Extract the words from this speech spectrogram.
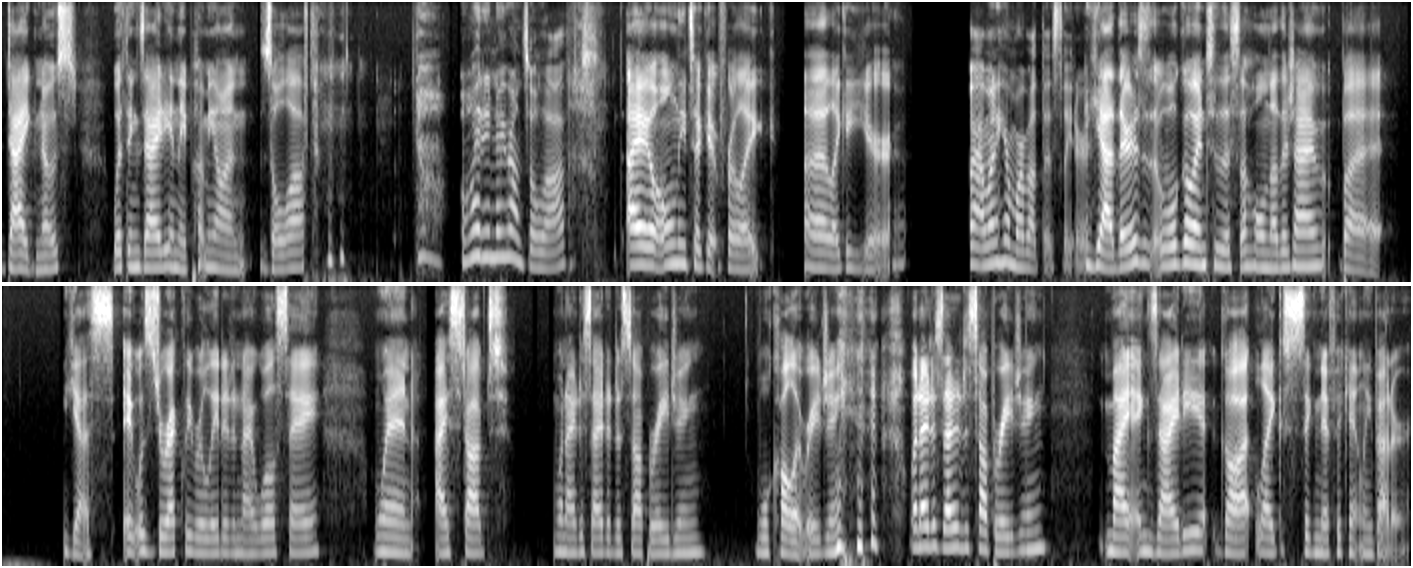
diagnosed with anxiety and they put me on Zoloft. Oh, I didn't know you were on Zoloft. I only took it for like, uh, like a year. Oh, I want to hear more about this later. Yeah, there's we'll go into this a whole nother time, but yes, it was directly related and I will say when I stopped when I decided to stop raging, we'll call it raging. when I decided to stop raging, my anxiety got like significantly better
